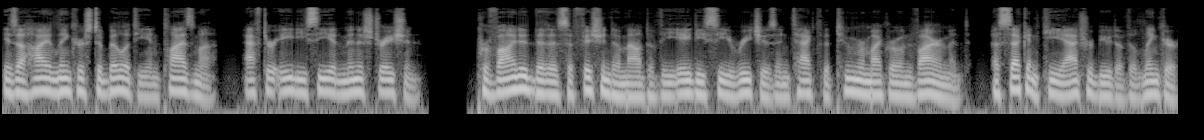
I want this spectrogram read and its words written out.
is a high linker stability in plasma after ADC administration. Provided that a sufficient amount of the ADC reaches intact the tumor microenvironment, a second key attribute of the linker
